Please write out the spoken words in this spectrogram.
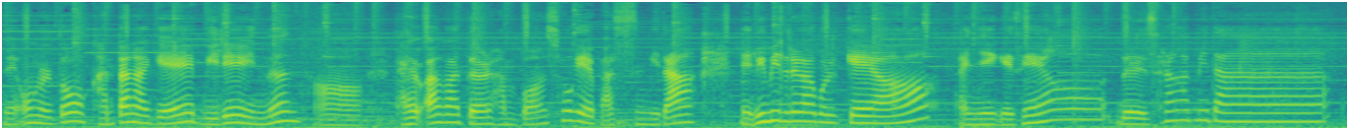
네, 오늘도 간단하게 미래에 있는 어, 달아가들 한번 소개해 봤습니다. 네, 미미 들어가 볼게요. 안녕히 계세요. 늘 사랑합니다.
